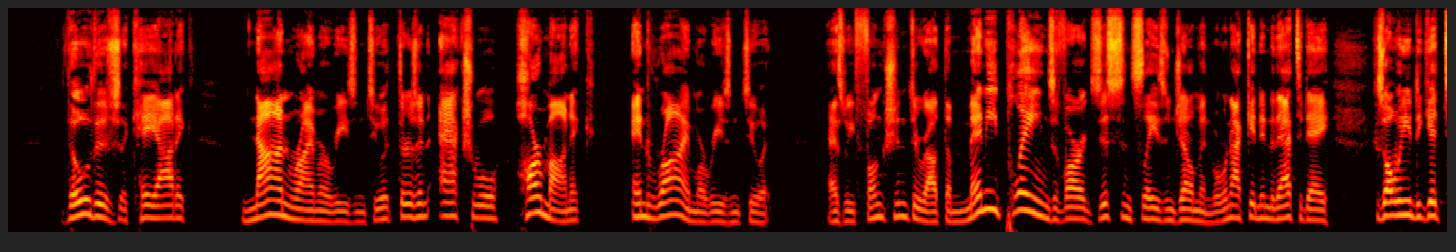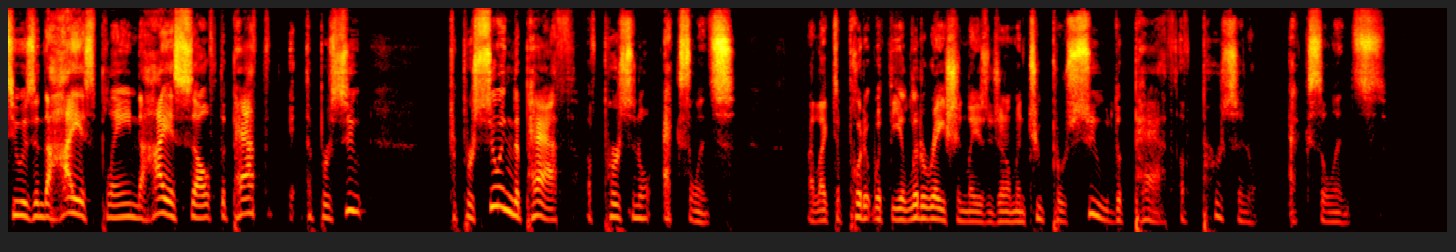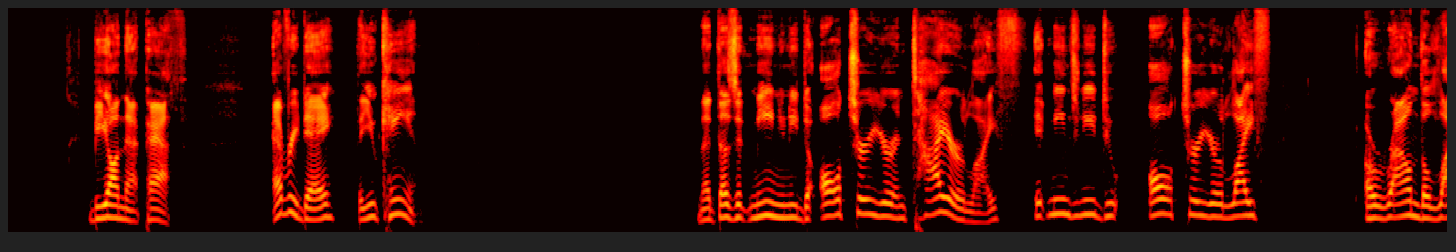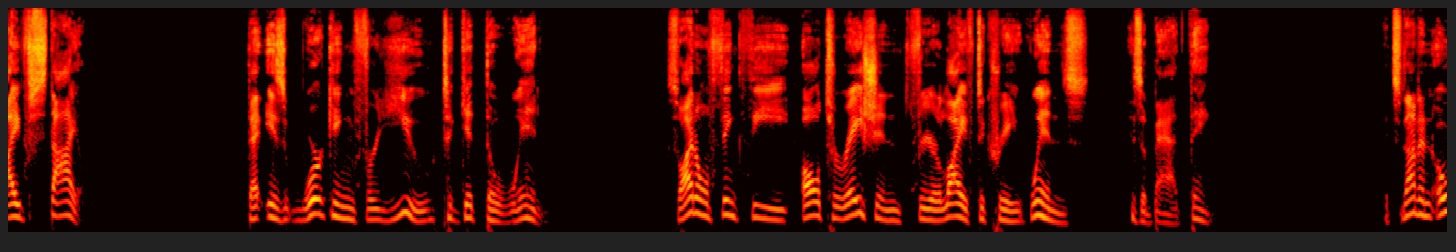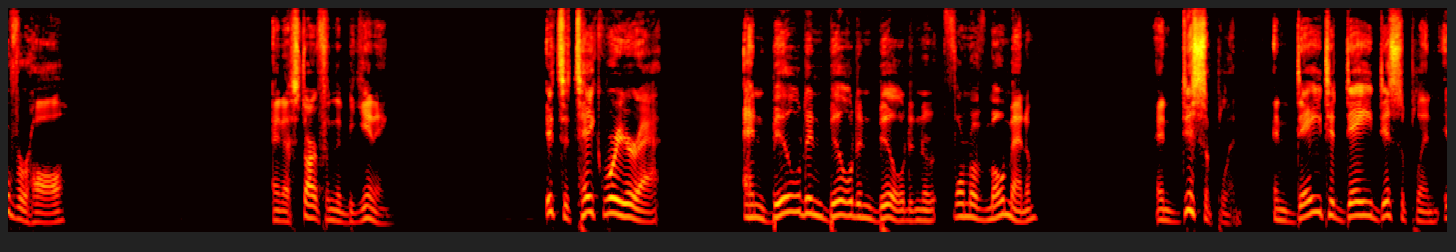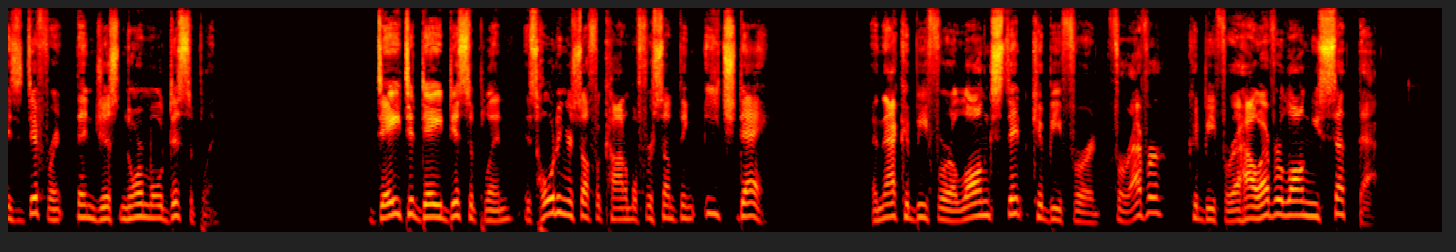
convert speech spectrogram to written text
Though there's a chaotic non rhyme or reason to it, there's an actual harmonic and rhyme or reason to it as we function throughout the many planes of our existence, ladies and gentlemen. But we're not getting into that today because all we need to get to is in the highest plane, the highest self, the path to pursuit to pursuing the path of personal excellence. I like to put it with the alliteration, ladies and gentlemen, to pursue the path of personal excellence. Be on that path every day that you can. And that doesn't mean you need to alter your entire life. It means you need to alter your life around the lifestyle that is working for you to get the win. So I don't think the alteration for your life to create wins is a bad thing. It's not an overhaul and a start from the beginning. It's a take where you're at and build and build and build in a form of momentum and discipline. And day to day discipline is different than just normal discipline. Day to day discipline is holding yourself accountable for something each day. And that could be for a long stint, could be for forever, could be for however long you set that.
